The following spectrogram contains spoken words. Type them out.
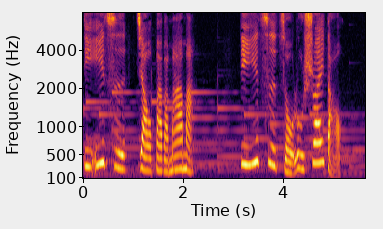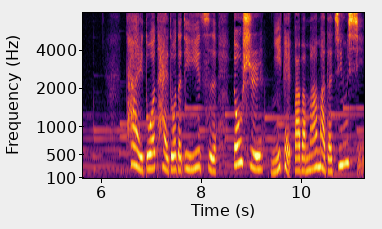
第一次叫爸爸妈妈，第一次走路摔倒。太多太多的第一次，都是你给爸爸妈妈的惊喜。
